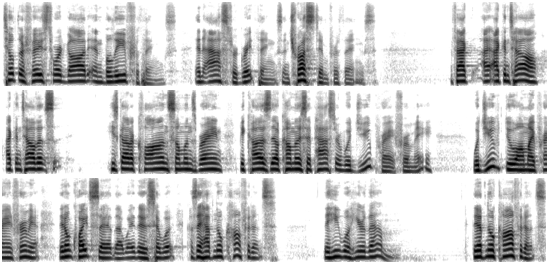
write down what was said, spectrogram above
tilt their face toward God and believe for things and ask for great things and trust Him for things. In fact, I, I can tell, I can tell that he's got a claw in someone's brain because they'll come and they say, Pastor, would you pray for me? Would you do all my praying for me? They don't quite say it that way. They say, what? Because they have no confidence that he will hear them. They have no confidence.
